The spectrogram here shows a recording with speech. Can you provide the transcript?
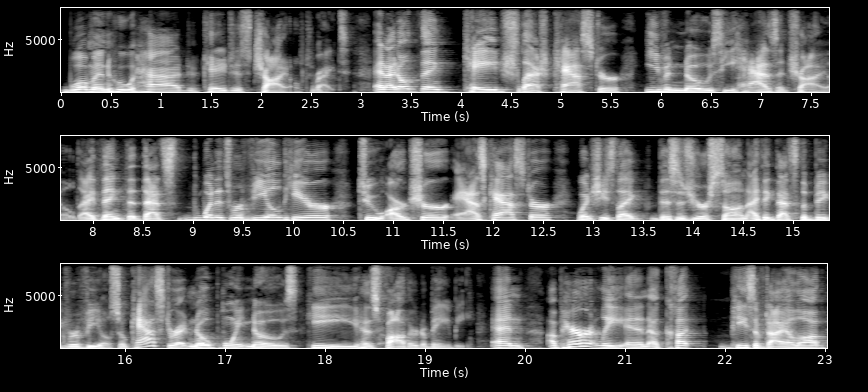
woman who had Cage's child. Right. And I don't think Cage slash Castor even knows he has a child. I think that that's when it's revealed here to Archer as Castor, when she's like, This is your son. I think that's the big reveal. So Castor at no point knows he has fathered a baby. And apparently, in a cut piece of dialogue,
